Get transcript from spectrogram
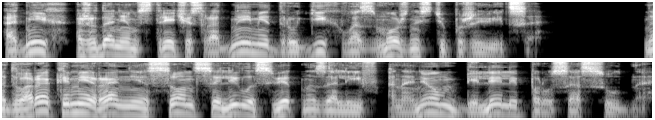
Одних – ожиданием встречи с родными, других – возможностью поживиться. Над вораками раннее солнце лило свет на залив, а на нем белели паруса судна.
